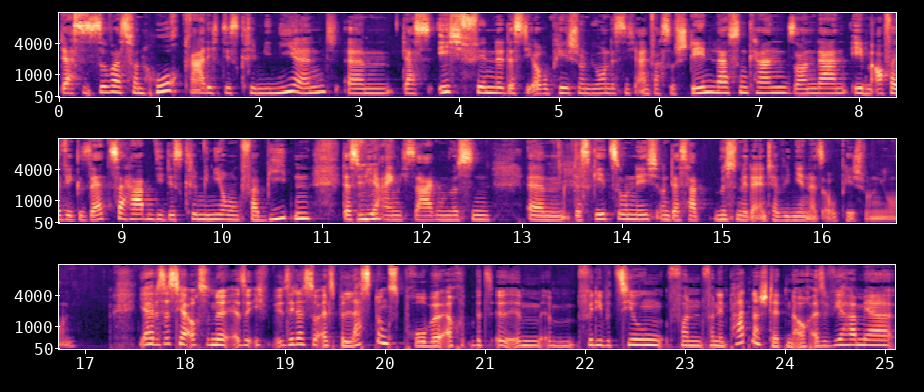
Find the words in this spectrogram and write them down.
das ist sowas von hochgradig diskriminierend, ähm, dass ich finde, dass die Europäische Union das nicht einfach so stehen lassen kann, sondern eben auch, weil wir Gesetze haben, die Diskriminierung verbieten, dass mhm. wir eigentlich sagen müssen, ähm, das geht so nicht und deshalb müssen wir da intervenieren als Europäische Union. Ja, das ist ja auch so eine, also ich sehe das so als Belastungsprobe, auch äh, für die Beziehung von, von den Partnerstädten auch. Also wir haben ja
